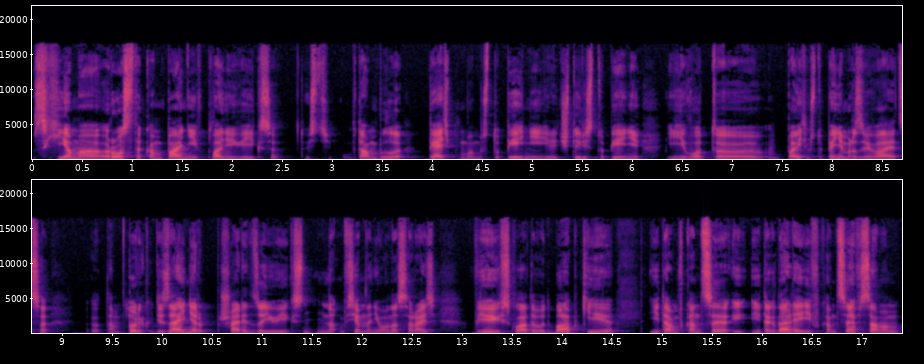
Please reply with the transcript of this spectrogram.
схема роста компании в плане UX. То есть там было 5, по-моему, ступеней или 4 ступени, и вот э, по этим ступеням развивается э, там только дизайнер шарит за UX, всем на него насрать, в UX складывают бабки, и там в конце, и, и так далее, и в конце в самом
